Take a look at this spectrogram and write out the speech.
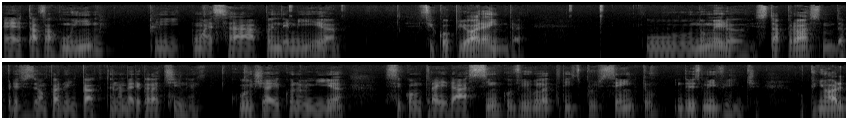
estava é, ruim e com essa pandemia ficou pior ainda. O número está próximo da previsão para o impacto na América Latina, cuja economia se contrairá 5,3% em 2020, o pior,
